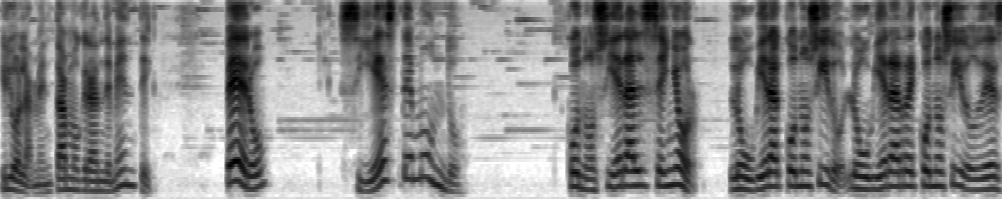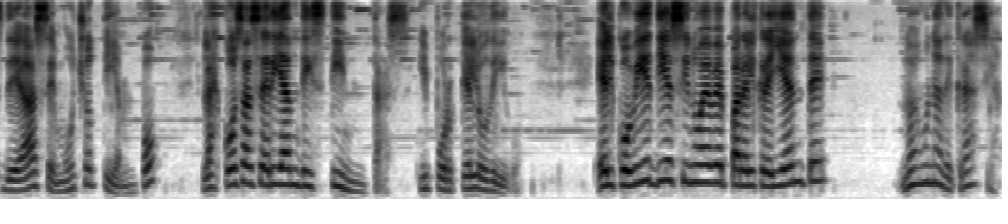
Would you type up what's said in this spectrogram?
y lo lamentamos grandemente. Pero si este mundo conociera al Señor, lo hubiera conocido, lo hubiera reconocido desde hace mucho tiempo, las cosas serían distintas. ¿Y por qué lo digo? El COVID-19 para el creyente no es una desgracia,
